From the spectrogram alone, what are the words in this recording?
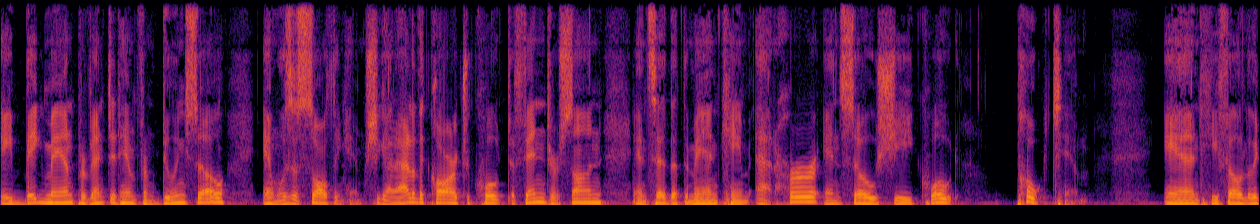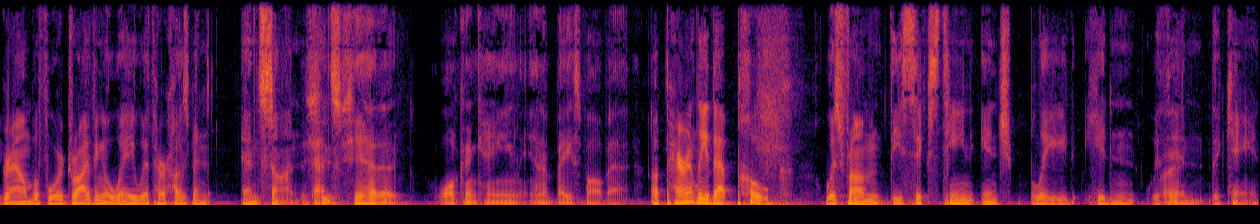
a big man prevented him from doing so and was assaulting him. She got out of the car to, quote, defend her son and said that the man came at her. And so she, quote, poked him. And he fell to the ground before driving away with her husband and son. She, she had a walking cane and a baseball bat. Apparently that poke was from the 16 inch blade hidden within the cane.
